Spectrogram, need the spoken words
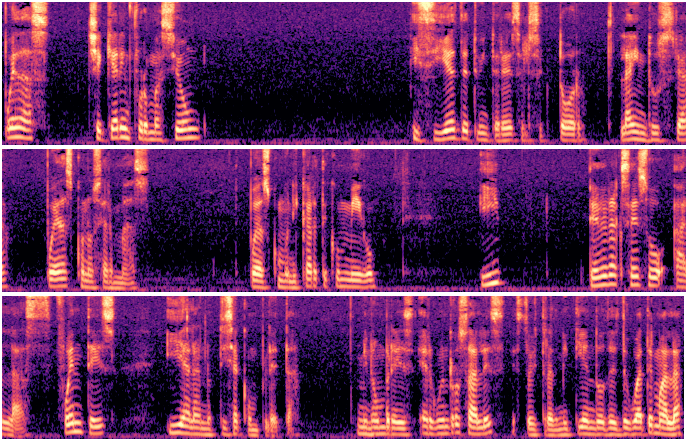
puedas chequear información y si es de tu interés el sector, la industria, puedas conocer más, puedas comunicarte conmigo y tener acceso a las fuentes y a la noticia completa. Mi nombre es Erwin Rosales, estoy transmitiendo desde Guatemala.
